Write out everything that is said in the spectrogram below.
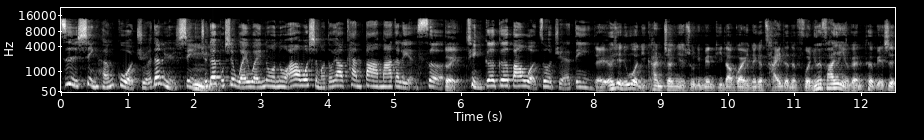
自信、很果决的女性，嗯、绝对不是唯唯诺诺啊！我什么都要看爸妈的脸色，对，请哥哥帮我做决定。对，而且如果你看真言书里面提到关于那个才德的夫人，你会发现有个很特别，是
